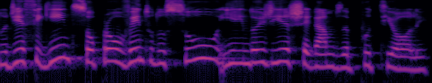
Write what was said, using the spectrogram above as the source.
No dia seguinte, soprou o vento do sul e em dois dias chegamos a Puteoli.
